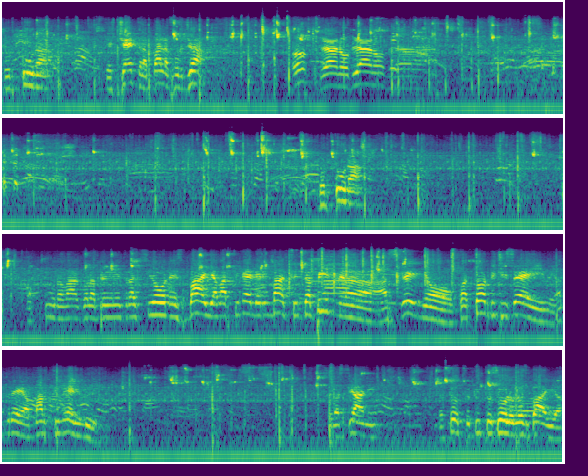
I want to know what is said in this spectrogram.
Fortuna che c'entra la palla Forgià. Oh, piano piano piano Fortuna. Fortuna va con la penetrazione sbaglia Martinelli rimbalzo in tapin a segno 14-6 Andrea Martinelli. Sebastiani da sotto tutto solo non sbaglia.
